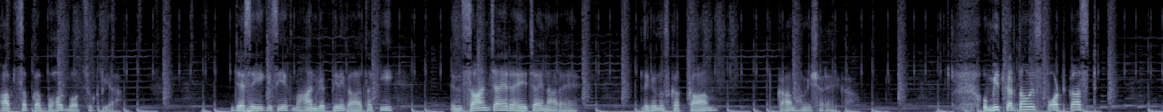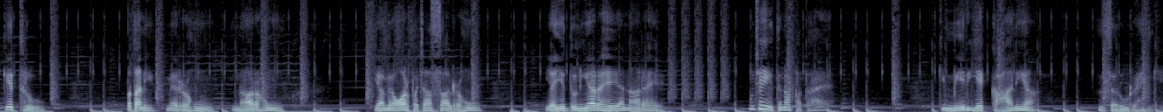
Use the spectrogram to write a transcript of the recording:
आप सबका बहुत बहुत शुक्रिया। जैसे कि किसी एक महान व्यक्ति ने कहा था कि इंसान चाहे रहे, चाहे ना रहे, लेकिन उसका काम काम हमेशा रहेगा। उम्मीद करता हूँ इस पॉडकास्ट के थ्रू पता नहीं मैं रहूँ ना रहूँ या मैं और पचास साल रहूँ या ये दुनिया रहे या ना रहे मुझे इतना पता है कि मेरी ये कहानियाँ ज़रूर रहेंगी।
